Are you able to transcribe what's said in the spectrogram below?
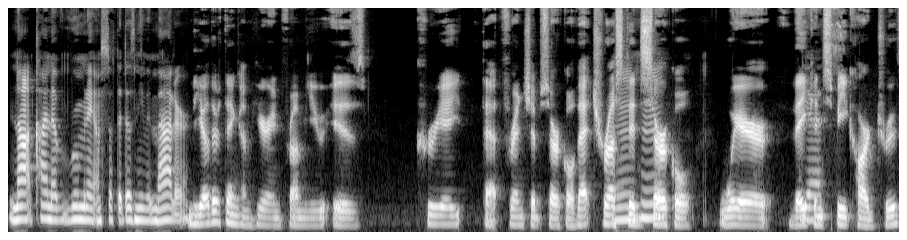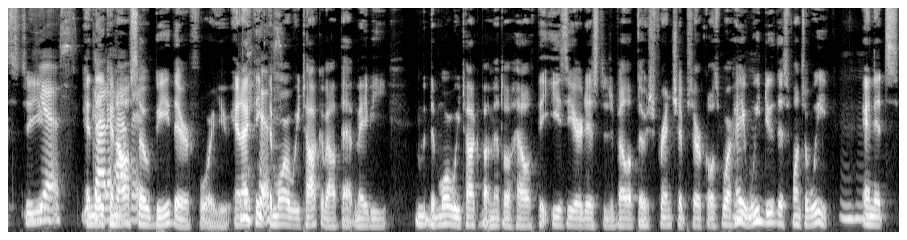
not kind of ruminate on stuff that doesn't even matter. The other thing I'm hearing from you is create that friendship circle, that trusted Mhm. circle where they can speak hard truths to you. Yes, you and they can also it. be there for you. And I think the more we talk about that, maybe the more we talk about mental health, the easier it is to develop those friendship circles where, hey, Mhm. we do this once a week Mhm. and it's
